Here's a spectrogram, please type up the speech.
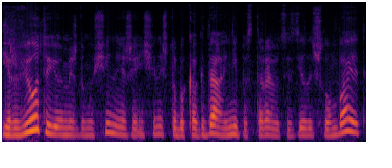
и рвет ее между мужчиной и женщиной, чтобы когда они постараются сделать шломбайт,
